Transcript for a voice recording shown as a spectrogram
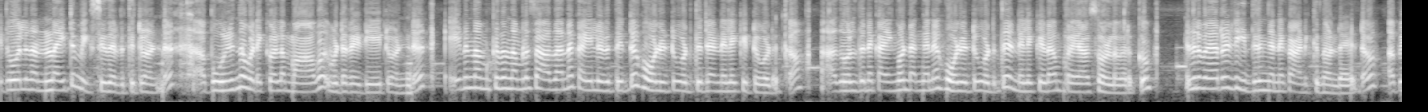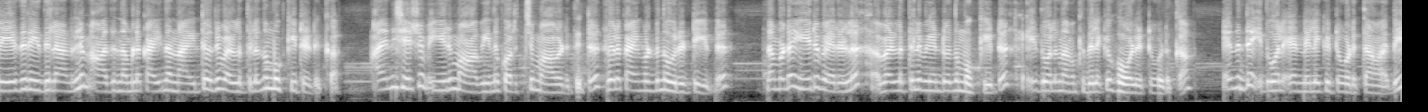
ഇതുപോലെ നന്നായിട്ട് മിക്സ് ചെയ്തെടുത്തിട്ടുണ്ട്. അപ്പൊ ഉഴുന്ന വടക്കുള്ള മാവ് ഇവിടെ റെഡി ആയിട്ടുണ്ട്. ഇനി നമുക്കിത് നമ്മൾ സാധാരണ കയ്യിലെടുത്തിട്ട് ഹോൾ ഇട്ട് കൊടുത്തിട്ട് എണ്ണയിലേക്ക് ഇട്ട് കൊടുക്കാം അതുപോലെ തന്നെ കൈ കൊണ്ട് അങ്ങനെ ഹോൾ ഇട്ട് കൊടുത്ത് എണ്ണയിലേക്ക് ഇടാൻ പ്രയാസമുള്ളവർക്കും ഇതിൽ വേറൊരു രീതിയിൽ ഞാൻ കാണിക്കുന്നുണ്ട് കേട്ടോ. അപ്പൊ ഏത് രീതിയിലാണെങ്കിലും ആദ്യം നമ്മൾ കൈ നന്നായിട്ട് ഒരു വെള്ളത്തിലൊന്ന് മുക്കിയിട്ടെടുക്കുക അതിനുശേഷം ഈ ഒരു മാവിൽ നിന്ന് കുറച്ച് മാവ് എടുത്തിട്ട് ഇതുപോലെ കൈ കൊണ്ടൊന്ന് ഉരുട്ടിയിട്ട് നമ്മുടെ ഈ ഒരു വിരൽ വെള്ളത്തിൽ വീണ്ടും ഒന്ന് മുക്കിയിട്ട് ഇതുപോലെ നമുക്ക് ഇതിലേക്ക് ഹോൾ ഇട്ട് കൊടുക്കാം. എന്നിട്ട് ഇതുപോലെ എണ്ണയിലേക്ക് ഇട്ട് കൊടുത്താൽ മതി.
